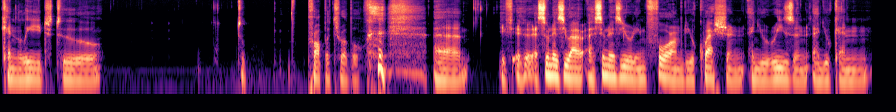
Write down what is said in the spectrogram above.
can lead to to proper trouble. um, if, if, as soon as you are, as soon as you're informed, you question and you reason, and you can,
